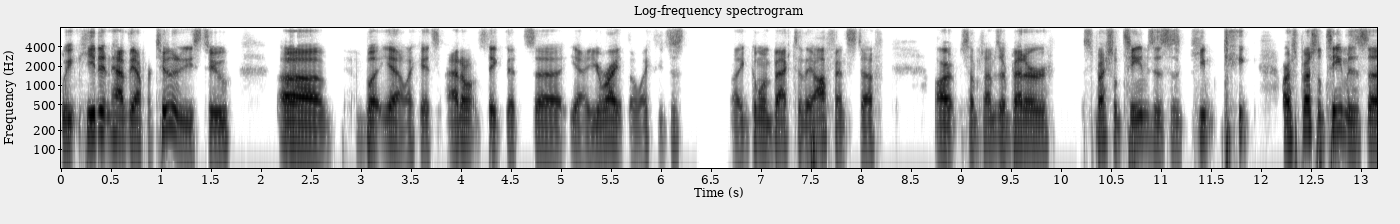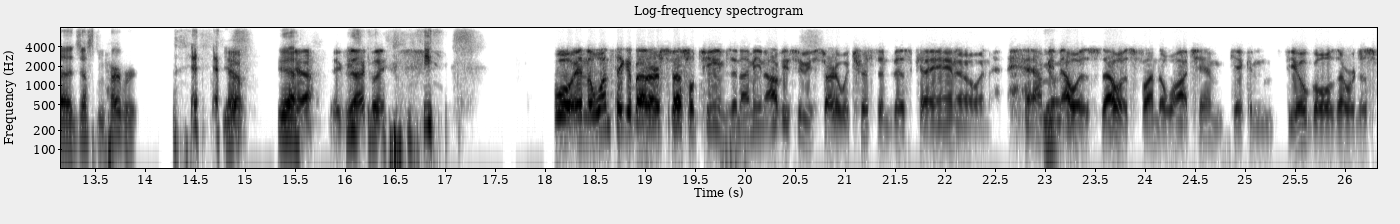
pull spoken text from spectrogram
we he didn't have the opportunities to, uh, but yeah, like it's I don't think that's uh yeah you're right though like just like going back to the offense stuff, are sometimes are better special teams is is keep, keep our special team is uh, Justin Herbert. Yep. Yeah. Yeah, exactly. Well, and the one thing about our special teams, and I mean, obviously we started with Tristan Vizcaino, and I mean Yep. that was that was fun to watch him kicking field goals that were just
